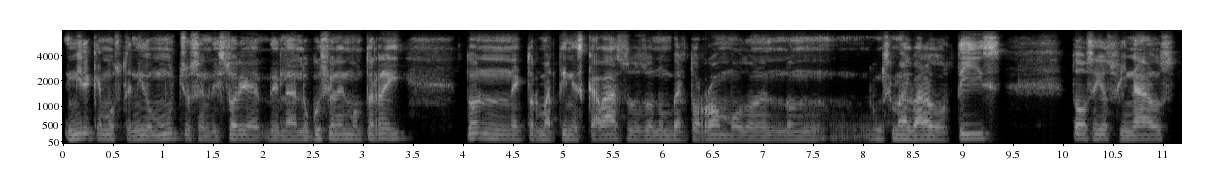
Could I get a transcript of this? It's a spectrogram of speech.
mire que hemos tenido muchos en la historia de la locución en Monterrey, don Héctor Martínez Cavazos, don Humberto Romo, don, don se llama? Alvarado Ortiz, todos ellos finados,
